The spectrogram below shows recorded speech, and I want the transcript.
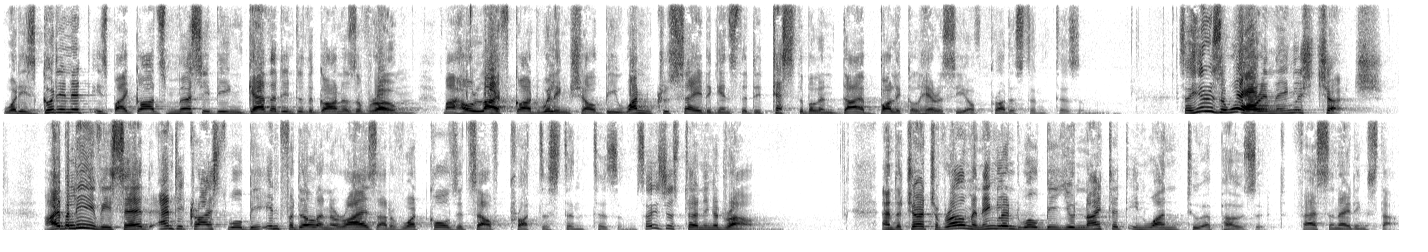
What is good in it is by God's mercy being gathered into the garners of Rome. My whole life, God willing, shall be one crusade against the detestable and diabolical heresy of Protestantism. So here is a war in the English church. I believe, he said, Antichrist will be infidel and arise out of what calls itself Protestantism. So he's just turning it round. And the Church of Rome and England will be united in one to oppose it. Fascinating stuff.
